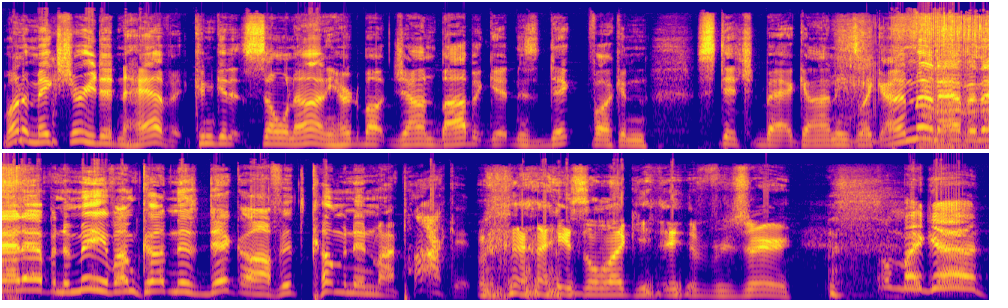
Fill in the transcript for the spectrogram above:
Want to make sure he didn't have it. Couldn't get it sewn on. He heard about John Bobbitt getting his dick fucking stitched back on. He's like, I'm not having that happen to me. If I'm cutting this dick off, it's coming in my pocket. He's a lucky dude for sure. Oh my god.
